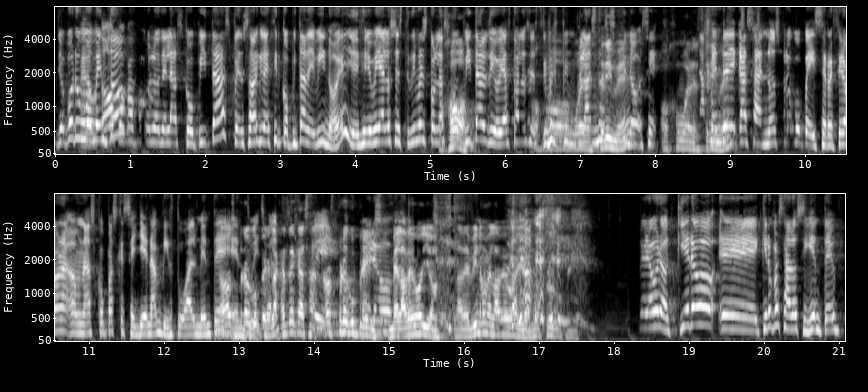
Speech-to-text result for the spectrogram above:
Yo por un Pero momento, poco poco. con lo de las copitas, pensaba que iba a decir copita de vino, ¿eh? Yo, decía, yo veía a los streamers con las Ojo. copitas, digo, ya están los streamers Ojo, buen pimplando. stream, ¿eh? No, sí. Ojo, buen La gente ¿eh? de casa, no os preocupéis, se refiere a, una- a unas copas que se llenan virtualmente No os en preocupéis, Twitch, ¿vale? la gente de casa, Sí, no os preocupéis, pero- me la bebo yo. La de vino me la bebo yo, no os preocupéis. Pero bueno, quiero, eh, quiero pasar a lo siguiente,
